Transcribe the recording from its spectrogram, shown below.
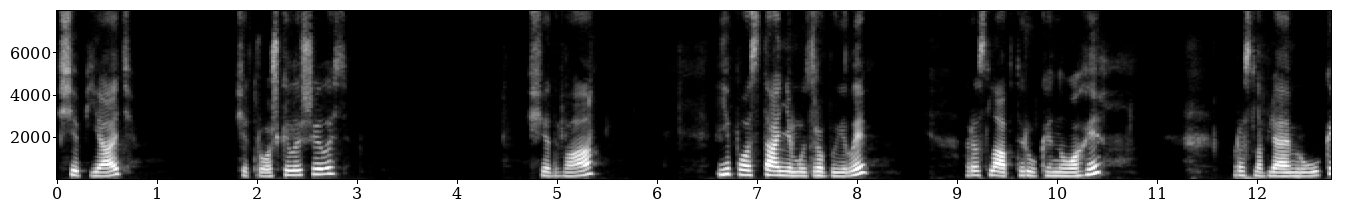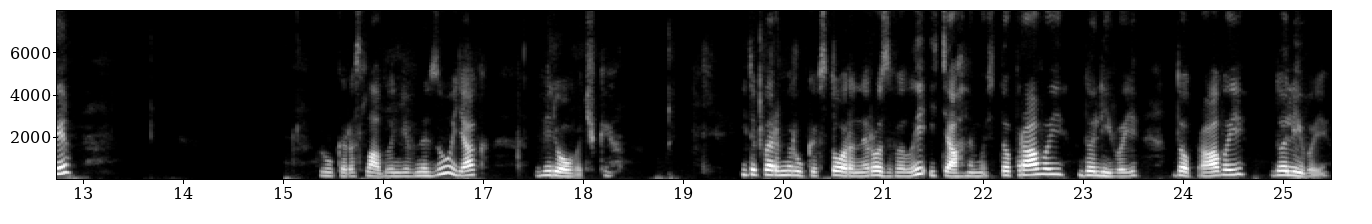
ще 5, ще трошки лишилось, ще 2. І по останньому зробили. Розслабте руки, ноги, розслабляємо руки. Руки розслаблені внизу, як вірьовочки. І тепер ми руки в сторони розвели і тягнемось до правої, до лівої, до правої, до лівої.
